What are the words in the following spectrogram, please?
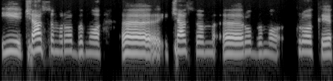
і часом робимо, е, часом е, робимо кроки е,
